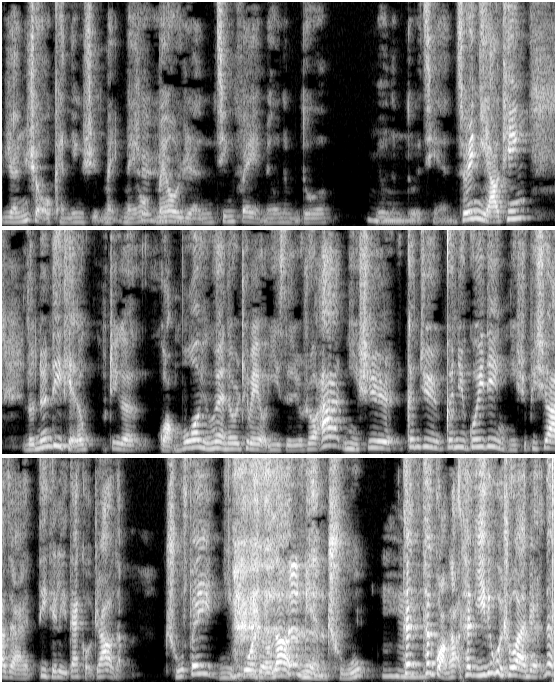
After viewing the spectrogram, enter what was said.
人手肯定是没没有没有人，经费也没有那么多，没有那么多钱，所以你要听伦敦地铁的这个广播，永远都是特别有意思，就是说啊，你是根据根据规定，你是必须要在地铁里戴口罩的，除非你获得了 免除。他他广告他一定会说完这，那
